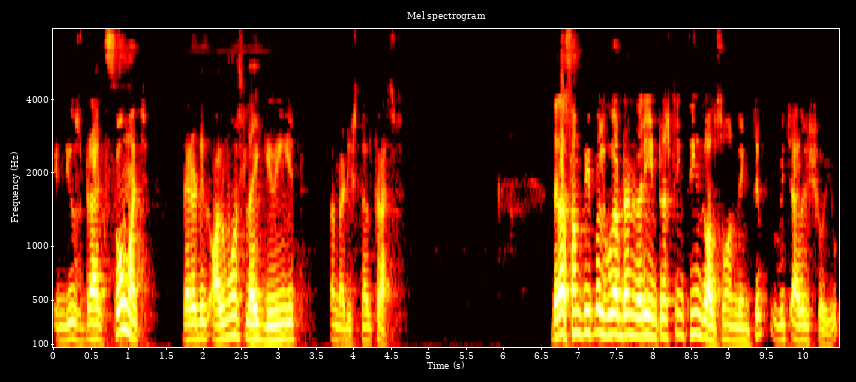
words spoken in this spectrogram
induced drag so much that it is almost like giving it some additional thrust. There are some people who have done very interesting things also on wing tip which I will show you.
